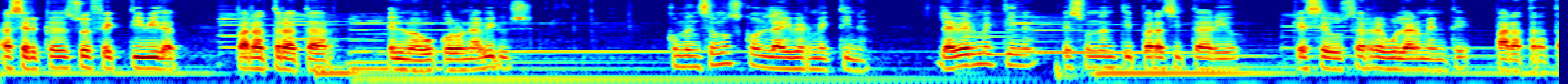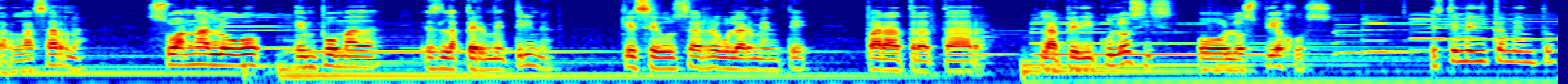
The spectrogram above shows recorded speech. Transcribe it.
acerca de su efectividad para tratar el nuevo coronavirus. Comencemos con la ivermectina. La ivermectina es un antiparasitario que se usa regularmente para tratar la sarna. Su análogo en pomada es la permetrina, que se usa regularmente para tratar la pediculosis o los piojos. Este medicamento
